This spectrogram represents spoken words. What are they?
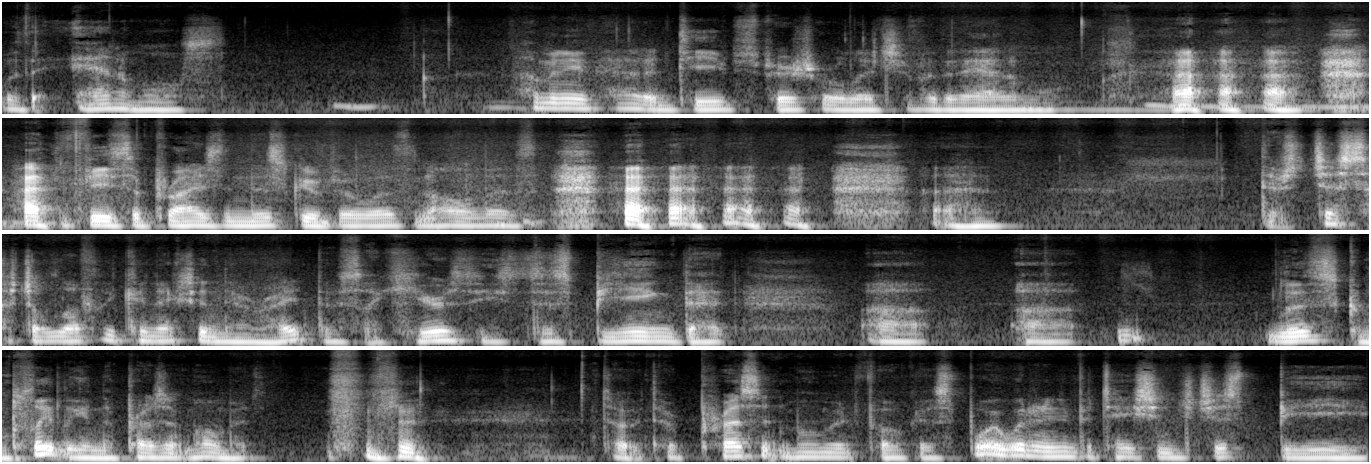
with animals. How many have had a deep spiritual relationship with an animal? I'd be surprised in this group if it wasn't all of us. there's just such a lovely connection there, right? There's like here's these, this being that uh, uh, lives completely in the present moment. so the present moment focus. Boy, what an invitation to just be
